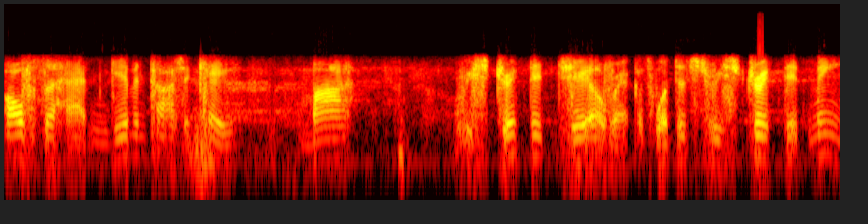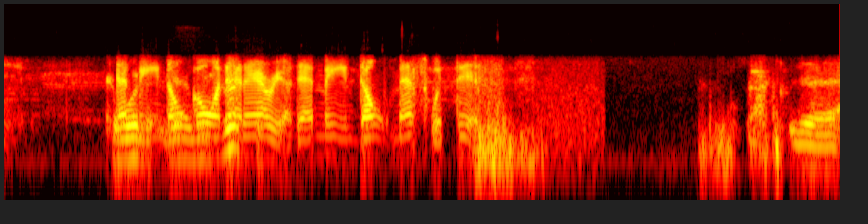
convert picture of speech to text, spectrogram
officer hadn't given Tasha K my restricted jail records, what does restricted mean? That What- mean don't go in that area. That mean don't mess with this. Yeah.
